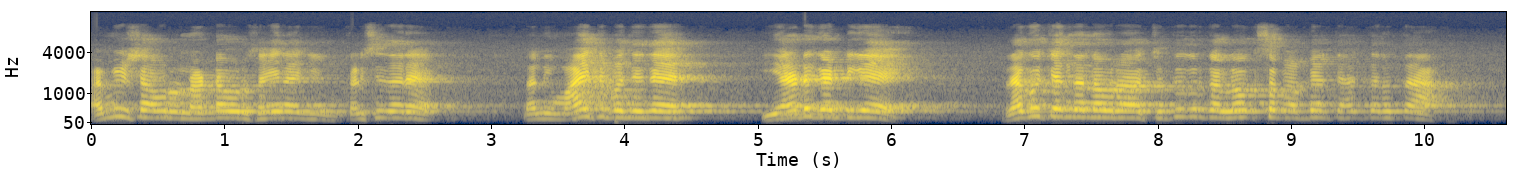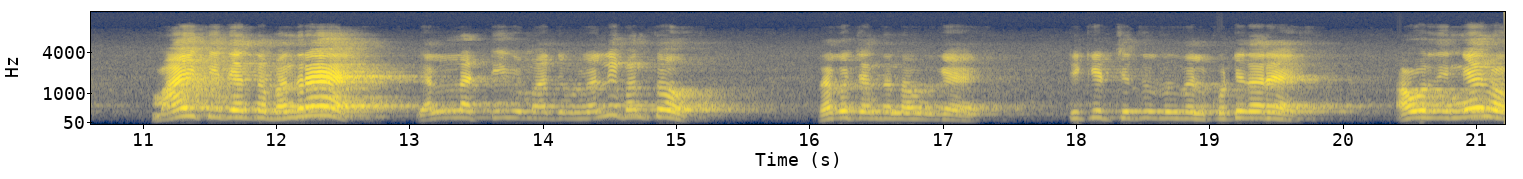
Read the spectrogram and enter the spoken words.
ಅಮಿತ್ ಶಾ ಅವರು, ನಡ್ಡಾ ಅವರು ಸೈನಾಗಿ ಕಳಿಸಿದ್ದಾರೆ. ನನಗೆ ಮಾಹಿತಿ ಬಂದಿದೆ. ಎರಡು ಗಂಟೆಗೆ ರಘುಚಂದ್ರನ್ ಅವರ ಚಿತ್ರದುರ್ಗ ಲೋಕಸಭಾ ಅಭ್ಯರ್ಥಿ ಆಗ್ತಾರಂತ ಮಾಹಿತಿ ಇದೆ ಅಂತ ಬಂದರೆ ಎಲ್ಲ ಟಿ ವಿ ಮಾಧ್ಯಮಗಳಲ್ಲಿ ಬಂತು. ರಘುಚಂದ್ರನ್ ಅವ್ರಿಗೆ ಟಿಕೆಟ್ ಚಿತ್ರದುರ್ಗದಲ್ಲಿ ಕೊಟ್ಟಿದ್ದಾರೆ. ಅವ್ರದ್ದು ಇನ್ನೇನು?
